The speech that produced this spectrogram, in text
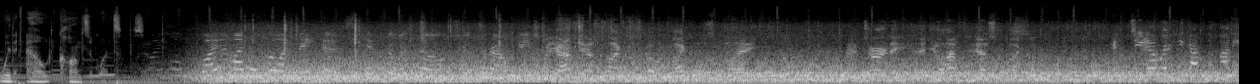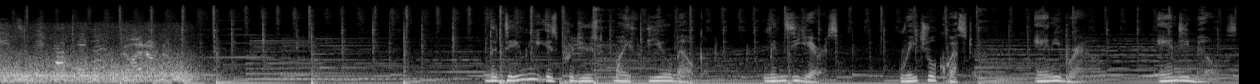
without consequences. Why produced by Theo Balcomb, Lindsay Garrison, Rachel Quester, Annie Brown, Andy Mills,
